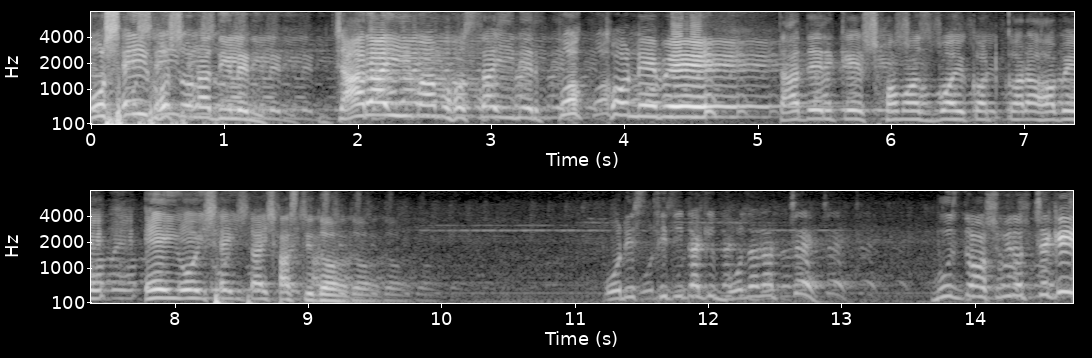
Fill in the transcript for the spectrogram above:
বসেই ঘোষণা দিলেন, যারা ইমাম হোসাইনের পক্ষ নেবে, তাদেরকে সমাজ বয়কট করা হবে, এই ওই সেইটাই শাস্তি পরিস্থিতিটা কি বোঝা যাচ্ছে? বুঝতে অসুবিধা হচ্ছে কি?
